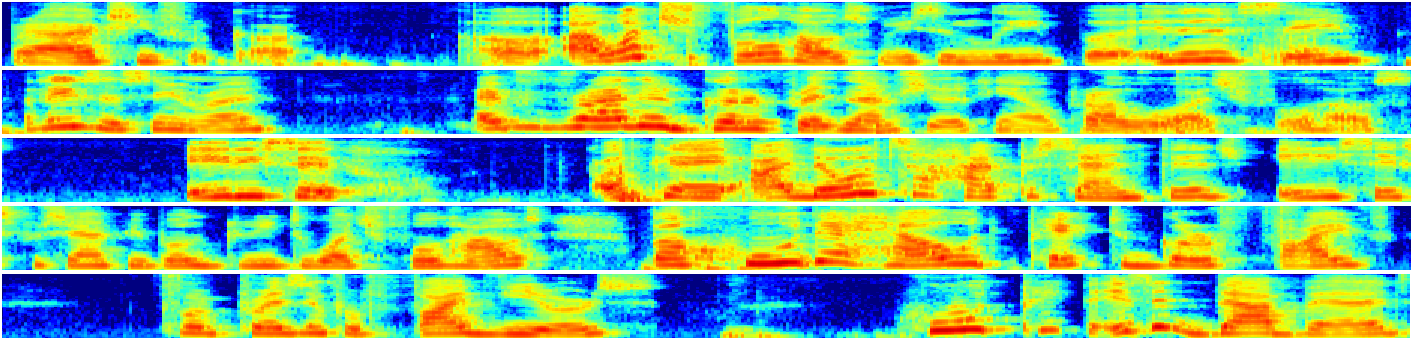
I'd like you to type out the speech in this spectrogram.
but I actually forgot. Uh, I watched Full House recently, but is it the same? I think it's the same, right? I'd rather go to prison. I'm joking. I'll probably watch Full House. 86. Okay, I know it's a high percentage. 86% of people agree to watch Full House. But who the hell would pick to go to five for prison for five years? Who would pick that? Is it that bad?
